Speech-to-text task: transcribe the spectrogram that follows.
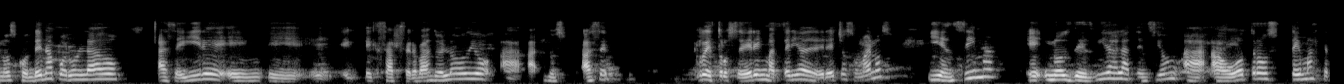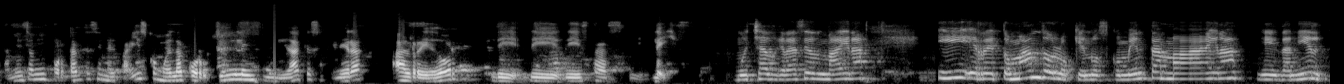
Nos condena por un lado a seguir en, eh, exacerbando el odio, nos hace retroceder en materia de derechos humanos y encima eh, nos desvía la atención a, otros temas que también son importantes en el país, como es la corrupción y la impunidad que se genera alrededor de, estas eh, leyes. Muchas gracias, Mayra. Y retomando lo que nos comenta Mayra, eh, Daniel,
